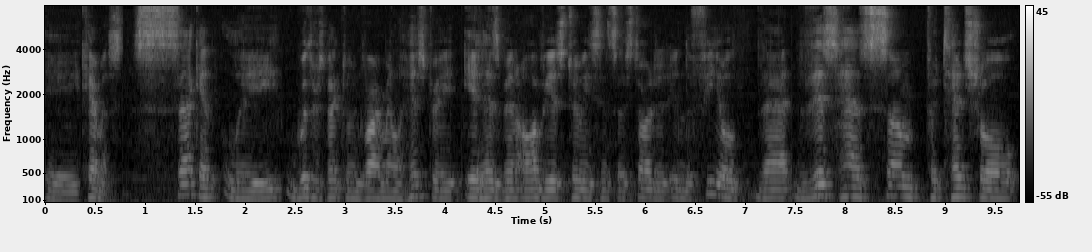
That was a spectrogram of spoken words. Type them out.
a chemist. Secondly, with respect to environmental history, it has been obvious to me since I started in the field that this has some potential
